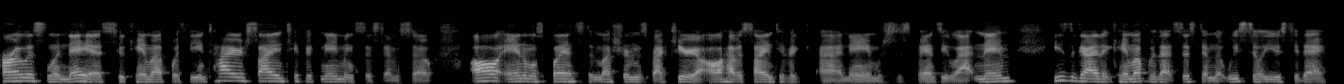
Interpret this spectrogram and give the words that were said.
Carolus Linnaeus, who came up with the entire entire scientific naming system. So all animals, plants, and mushrooms, bacteria all have a scientific uh, name, which is a fancy Latin name. He's the guy that came up with that system that we still use today.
